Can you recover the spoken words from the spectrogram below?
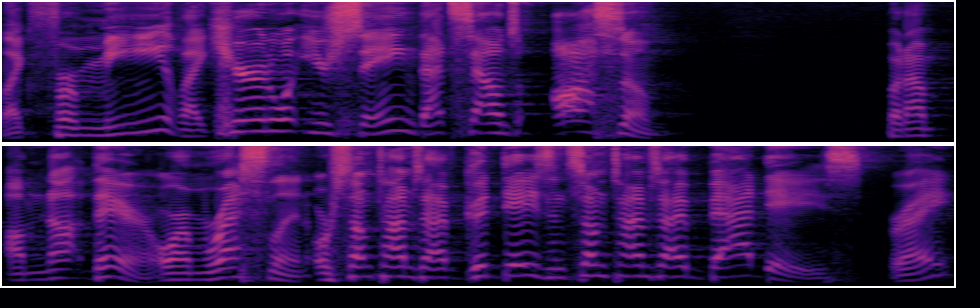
Like for me, like hearing what you're saying, that sounds awesome. But I'm, I'm not there, or I'm wrestling, or sometimes I have good days and sometimes I have bad days, right?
